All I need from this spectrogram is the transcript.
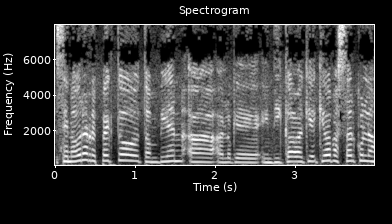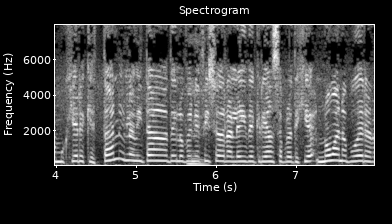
Senadora, respecto también a, lo que indicaba, ¿qué, va a pasar con las mujeres que están en la mitad de los mm. beneficios de la ley de crianza protegida? No van a poder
